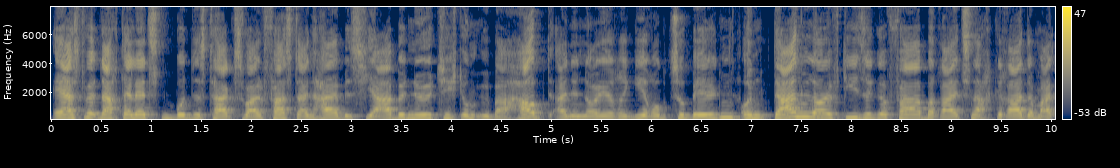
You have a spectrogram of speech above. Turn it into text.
Erst wird nach der letzten Bundestagswahl fast ein halbes Jahr benötigt, um überhaupt eine neue Regierung zu bilden, und dann läuft diese Gefahr bereits nach gerade mal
